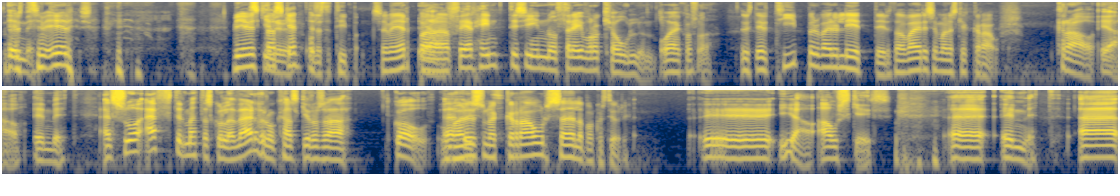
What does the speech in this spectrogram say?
Þú veist, sem er Mér finnst það skemmtilegsta típan sem er bara, já, fer heim til sín og þreifur á kjólum og eitthvað svona. Þú veist, ef típur væru litir þá væri sem hann ekki grár krá, já, einmitt. En svo eftir mentaskóla verður hún kannski rosa góð og væri veist, svona grár seðlabankastjóri. Uh, já, ásgeir. Uh, einmitt. Uh,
